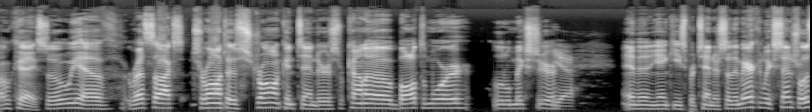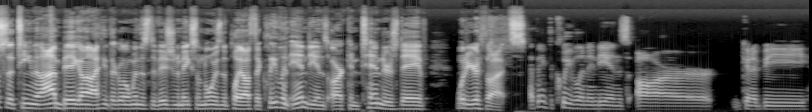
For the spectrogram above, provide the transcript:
Okay, so we have Red Sox, Toronto, strong contenders, We're kind of Baltimore, a little mixture, Yeah, and then Yankees, pretenders. So the American League Central, this is a team that I'm big on. I think they're going to win this division and make some noise in the playoffs. The Cleveland Indians are contenders, Dave. What are your thoughts? I think the Cleveland Indians are going to be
